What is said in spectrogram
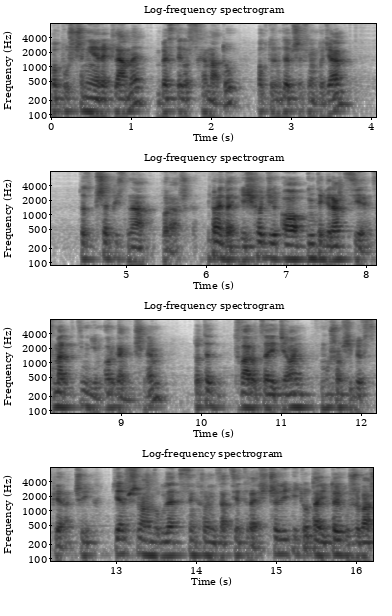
Bo puszczenie reklamy bez tego schematu, o którym tutaj przed chwilą powiedziałem, to jest przepis na porażkę. I pamiętaj, jeśli chodzi o integrację z marketingiem organicznym, to te dwa rodzaje działań muszą siebie wspierać. Czyli pierwszy mamy w ogóle synchronizację treści, czyli i tutaj, tutaj używasz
